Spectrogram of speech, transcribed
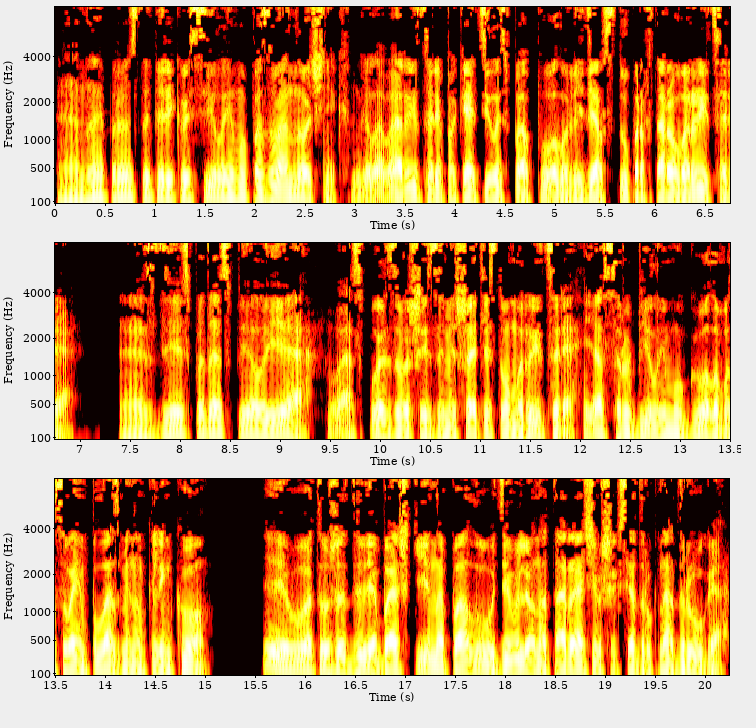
Она просто перекусила ему позвоночник, голова рыцаря покатилась по полу, ведя в ступор второго рыцаря. А здесь подоспел я. Воспользовавшись замешательством рыцаря, я срубил ему голову своим плазменным клинком. И вот уже две башки на полу, удивленно таращившихся друг на друга.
